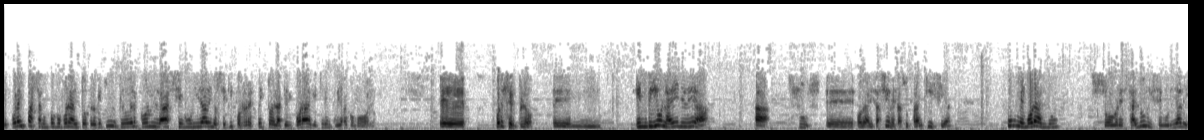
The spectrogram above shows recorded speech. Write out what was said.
que por ahí pasan un poco por alto, pero que tienen que ver con la seguridad de los equipos respecto de la temporada que quieren cuidar como oro. Eh, por ejemplo, eh, envió la NBA a sus eh, organizaciones, a sus franquicias, un memorándum sobre salud y seguridad de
